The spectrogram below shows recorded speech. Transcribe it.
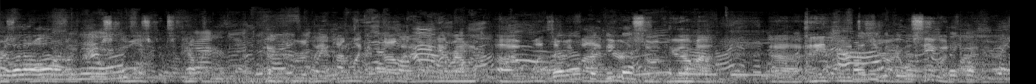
course, all our schools happening concurrently. I'm like a comet. I only get around uh, once every five years. So if you have a, uh, an eighth grade year, I will see you in five years.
